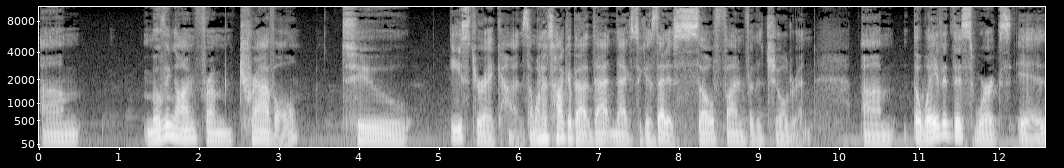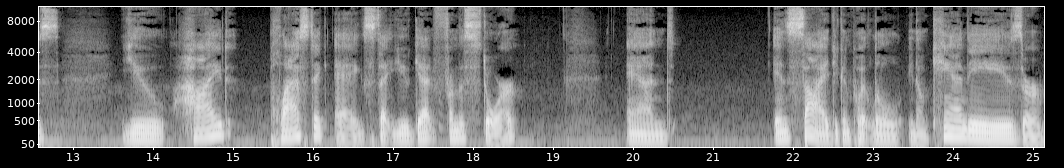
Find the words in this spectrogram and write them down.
Um, moving on from travel to Easter egg hunts. I want to talk about that next because that is so fun for the children. Um, the way that this works is you hide plastic eggs that you get from the store, and inside you can put little, you know, candies or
